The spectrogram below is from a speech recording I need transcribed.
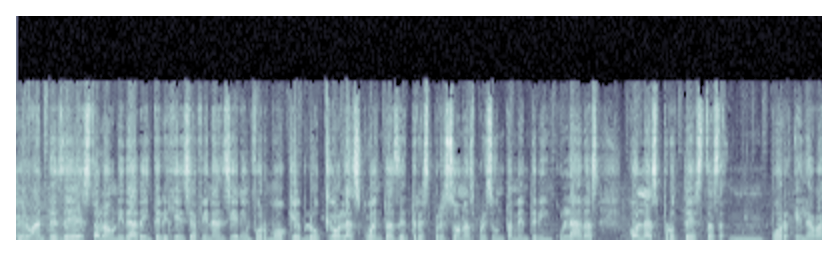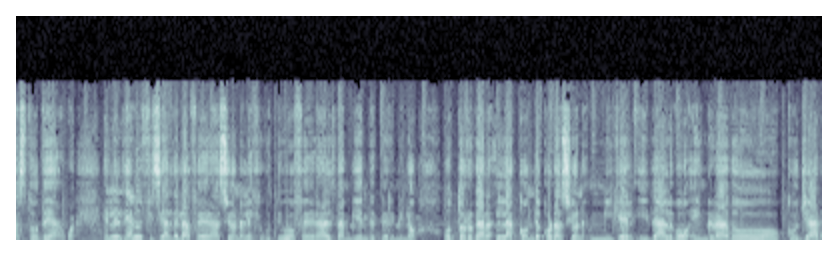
Pero antes de esto, la Unidad de Inteligencia Financiera informó que bloqueó las cuentas de tres personas presuntamente vinculadas con las protestas mm, por el abasto de agua. En el diario oficial de la Federación, el Ejecutivo Federal también determinó otorgar la condecoración Miguel Hidalgo en grado collar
